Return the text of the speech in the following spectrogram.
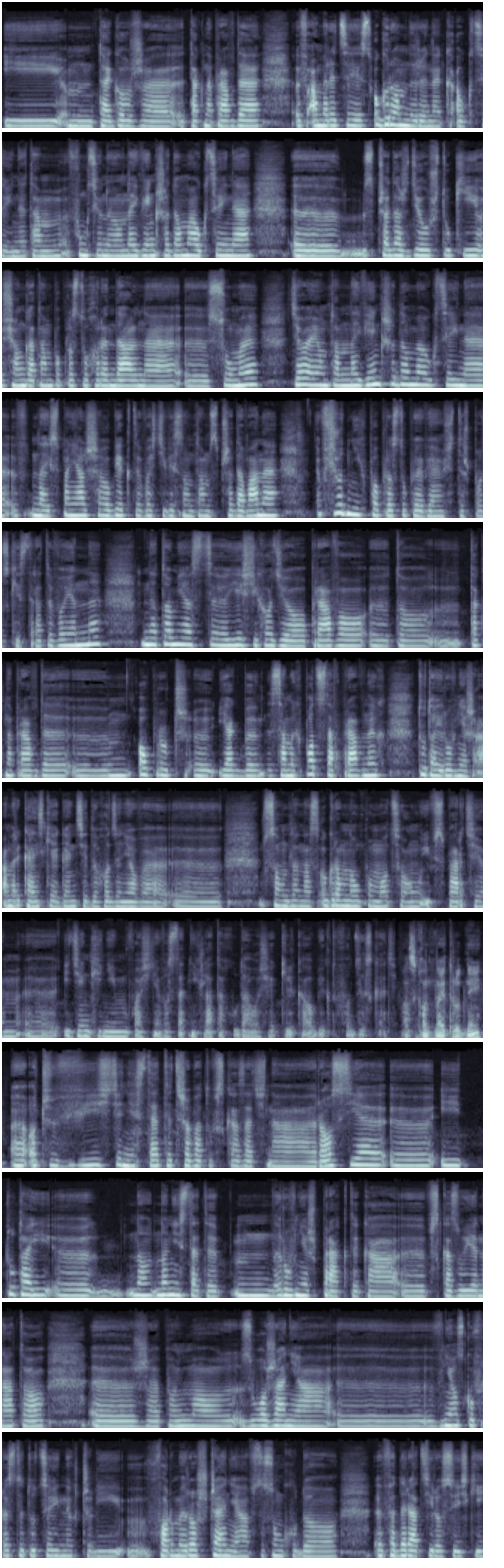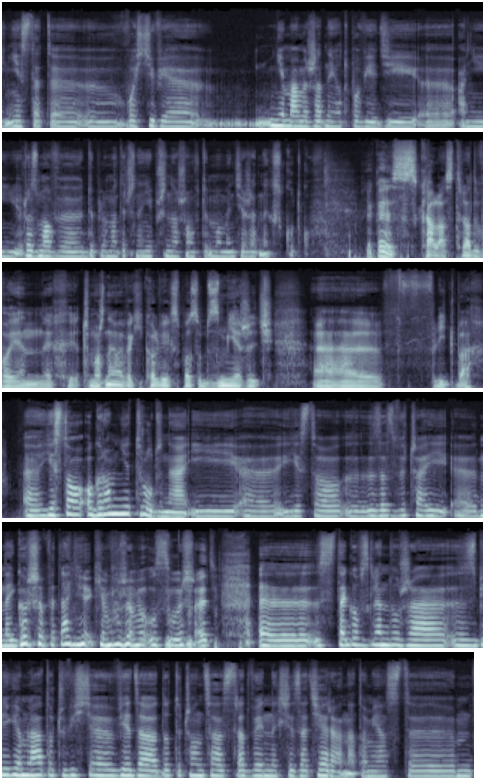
i mm, tego, że tak naprawdę w Ameryce jest ogromny rynek aukcyjny. Tam funkcjonują największe domy aukcyjne. Sprzedaż dzieł sztuki osiąga tam po prostu horrendalne sumy. Działają tam największe domy aukcyjne, najwspanialsze obiekty właściwie są tam sprzedawane. Wśród nich po prostu pojawiają się też polskie straty wojenne. Natomiast e, jeśli chodzi o prawo, e, to e, tak naprawdę oprócz jakby samych podstaw prawnych, tutaj również amerykańskie agencje dochodzeniowe są dla nas ogromną pomocą i wsparciem i dzięki nim właśnie w ostatnich latach udało się kilka obiektów odzyskać. A skąd najtrudniej? Oczywiście niestety trzeba tu wskazać na Rosję i tutaj, y, no, no niestety, mm, również praktyka y, wskazuje na to, y, że pomimo złożenia wniosków restytucyjnych, czyli formy roszczenia w stosunku do Federacji Rosyjskiej, niestety właściwie nie mamy żadnej odpowiedzi, ani rozmowy dyplomatyczne nie przynoszą w tym momencie żadnych skutków. Jaka jest skala strat wojennych? Czy można ją w jakikolwiek sposób zmierzyć e, w liczbach? E, jest to ogromnie trudne i e, jest to zazwyczaj e, najgorsze pytanie, jakie możemy usłyszeć. Z tego względu, że z biegiem lat oczywiście wiedza dotycząca strat wojennych się zaciera, natomiast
